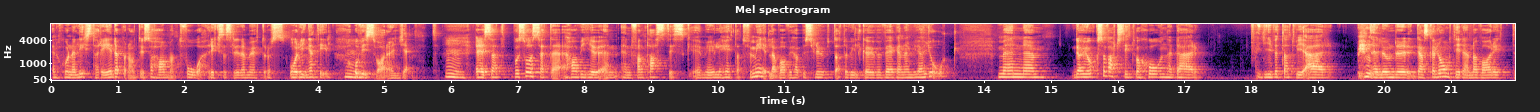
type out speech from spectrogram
en journalist har reda på någonting så har man två riksdagsledamöter att, att ringa till mm. och vi svarar jämt. Mm. Eh, så att på så sätt har vi ju en, en fantastisk eh, möjlighet att förmedla vad vi har beslutat och vilka överväganden vi har gjort. Men eh, det har ju också varit situationer där, givet att vi är, eller under ganska lång tid ändå varit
